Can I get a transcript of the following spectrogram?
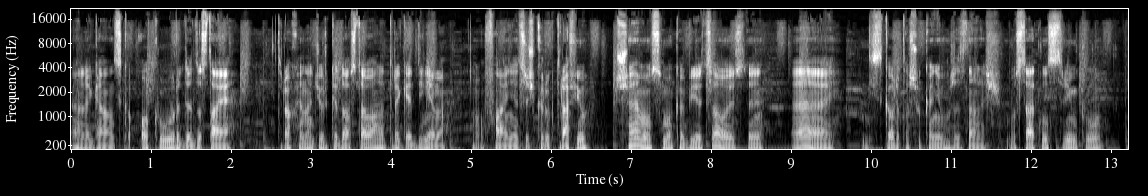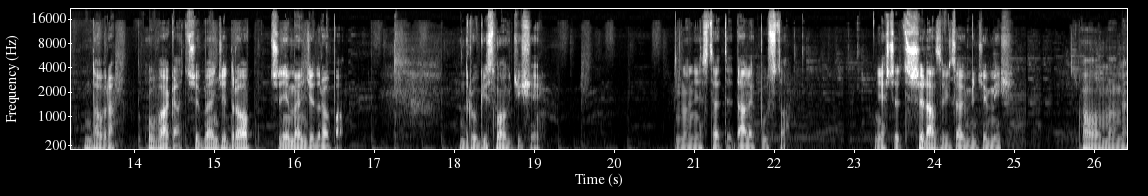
Elegancko. O kurde, dostaję. Trochę na dziurkę dostał, ale tragedii nie ma. O, fajnie, coś kruk trafił. Czemu smoka bije? Co jest ty? Ej, Discorda szuka, nie może znaleźć. W ostatnim streamku... Dobra, uwaga, czy będzie drop, czy nie będzie dropa? Drugi smok dzisiaj. No niestety, dalej pusto. Jeszcze trzy razy widzowie będziemy iść. O, mamy.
